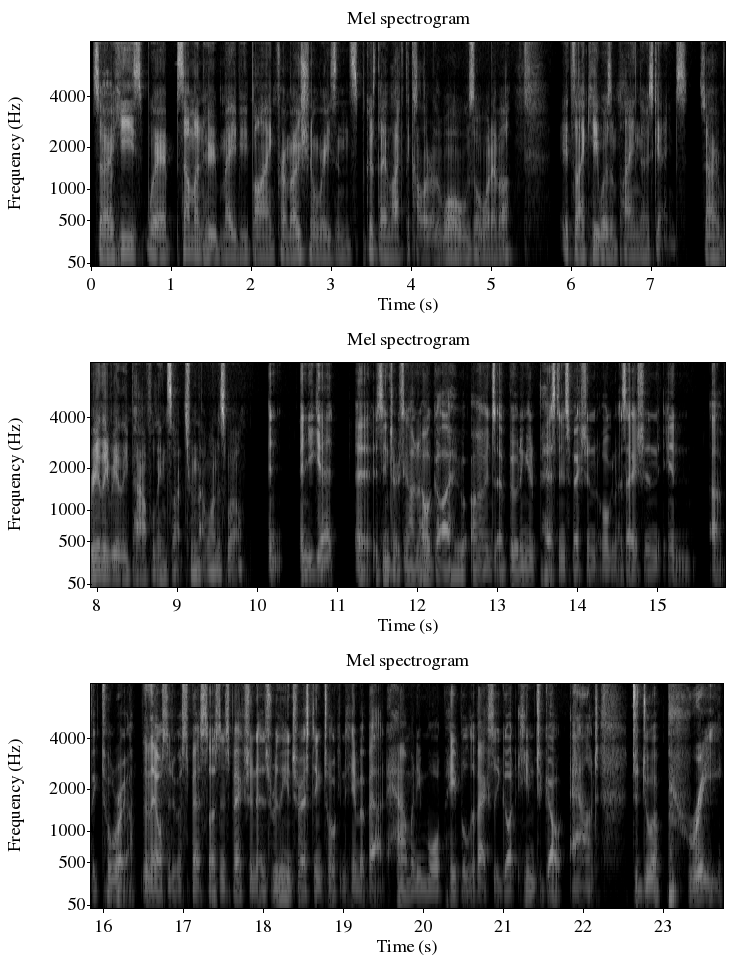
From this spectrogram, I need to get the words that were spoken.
So he's where someone who may be buying for emotional reasons because they like the color of the walls or whatever it's like he wasn't playing those games. So really, really powerful insights from that one as well. And and you get uh, it's interesting. I know a guy who owns a building and pest inspection organization in uh, Victoria, and they also do a specialized inspection. And it's really interesting talking to him about how many more people have actually got him to go out to do a pre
